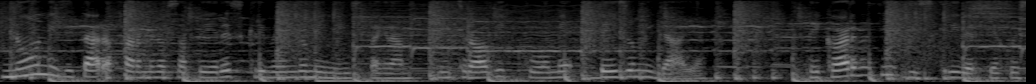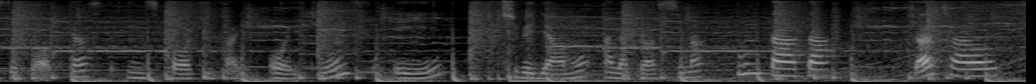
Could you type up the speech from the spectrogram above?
Non esitare a farmelo sapere scrivendomi in Instagram, mi trovi come Besomigaia. Ricordati di iscriverti a questo podcast in Spotify o iTunes e ci vediamo alla prossima puntata. Ciao ciao!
